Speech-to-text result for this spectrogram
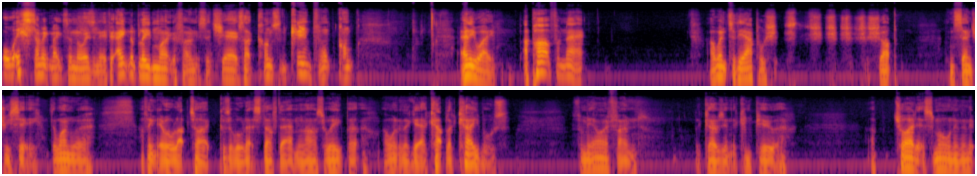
always something makes a noise in here. If it ain't the bleeding microphone, it's a chair. It's like constant king. conk, conk. Anyway, apart from that, I went to the Apple sh- sh- sh- shop in Century City, the one where I think they're all uptight because of all that stuff that happened last week. But I wanted to get a couple of cables for my iPhone that goes into the computer. I tried it this morning and it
